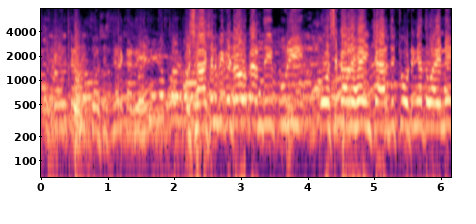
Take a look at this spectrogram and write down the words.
ਕੰਟਰੋਲ ਕਰਨ ਦੀ ਕੋਸ਼ਿਸ਼ ਜਿਹੜਾ ਕਰ ਰਹੇ ਹੈ ਪ੍ਰਸ਼ਾਸਨ ਵੀ ਕੰਟਰੋਲ ਕਰਨ ਦੀ ਪੂਰੀ ਕੋਸ਼ਿਸ਼ ਕਰ ਰਿਹਾ ਹੈ, ਇੰਚਾਰਜ ਚੋਟੀਆਂ ਤੋਂ ਆਏ ਨੇ।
